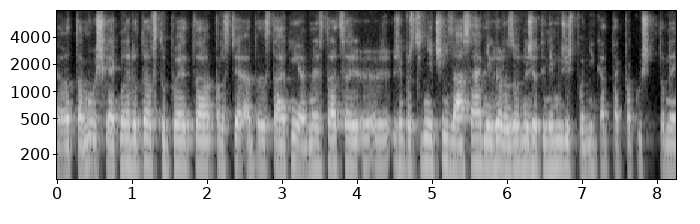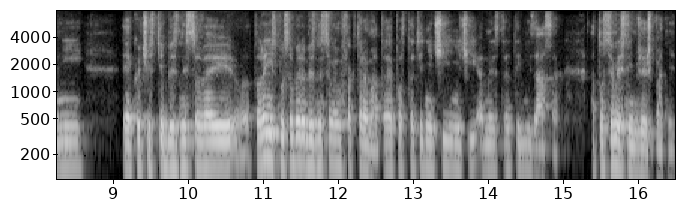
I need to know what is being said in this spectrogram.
Jo, tam už jakmile do toho vstupuje ta prostě státní administrace, že prostě něčím zásahem někdo rozhodne, že ty nemůžeš podnikat, tak pak už to není jako čistě biznisový, to není způsobeno biznisovým faktorem, a to je v podstatě něčí, něčí administrativní zásah. A to si myslím, že je špatně.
